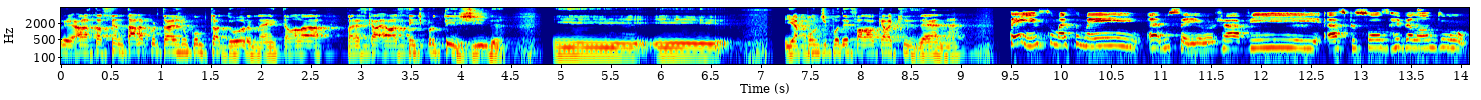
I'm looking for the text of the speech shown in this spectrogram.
Ela tá sentada por trás de um computador, né? Então ela parece que ela, ela se sente protegida. E, e, e a ponto de poder falar o que ela quiser, né? Tem isso, mas também, é, não sei, eu já vi as pessoas revelando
